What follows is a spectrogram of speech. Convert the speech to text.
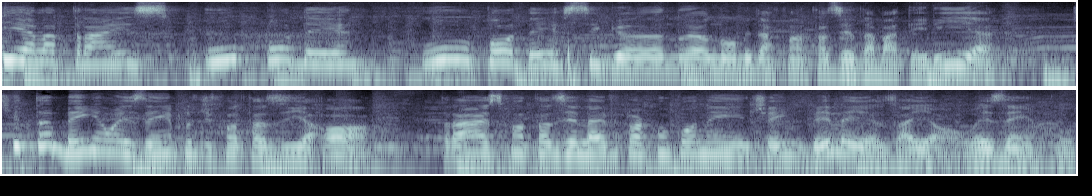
E ela traz o poder. O poder cigano é o nome da fantasia da bateria, que também é um exemplo de fantasia, ó. Traz fantasia leve para componente, hein? Beleza, aí ó, o exemplo.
